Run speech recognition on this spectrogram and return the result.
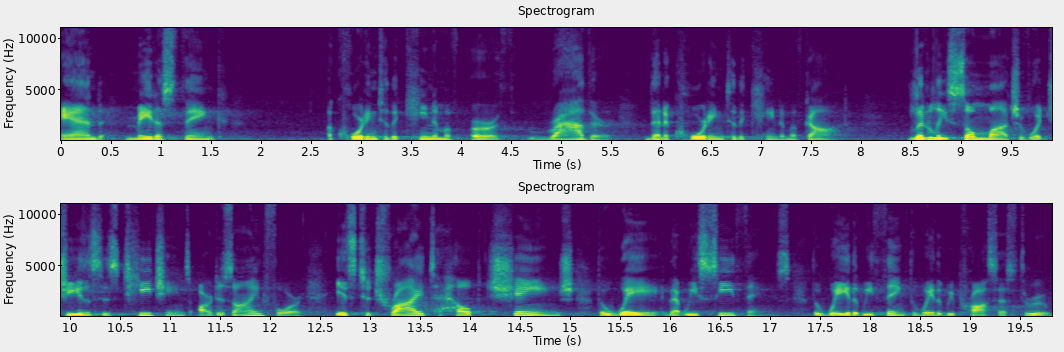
and made us think according to the kingdom of earth rather than according to the kingdom of God. Literally, so much of what Jesus' teachings are designed for is to try to help change the way that we see things, the way that we think, the way that we process through,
